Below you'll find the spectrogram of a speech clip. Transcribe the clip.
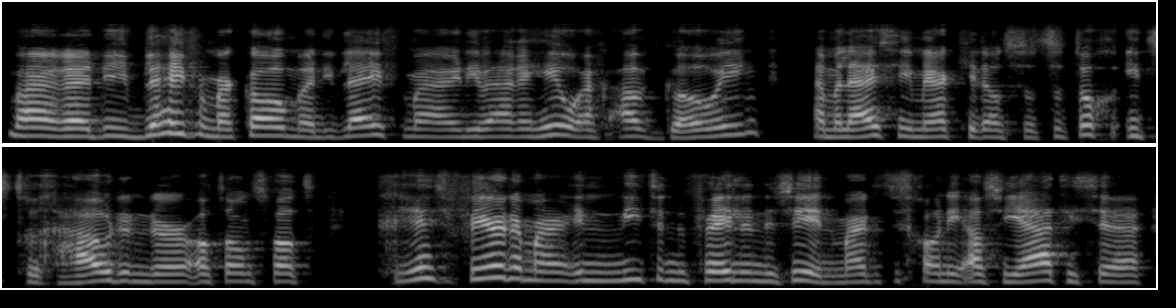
Maar uh, die bleven maar komen, die bleven maar, die waren heel erg outgoing. En Maleisië merk je dan dat ze toch iets terughoudender, althans wat gereserveerder, maar in, niet in de velende zin. Maar het is gewoon die Aziatische.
